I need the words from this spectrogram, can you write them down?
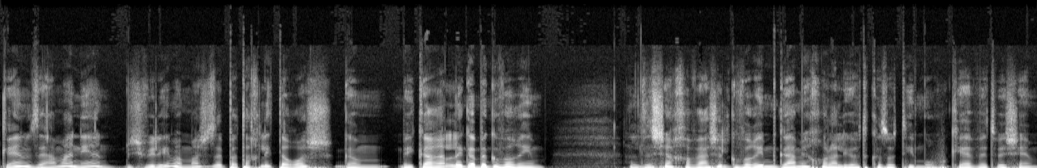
כן, זה היה מעניין. בשבילי ממש זה פתח לי את הראש, גם בעיקר לגבי גברים. על זה שהחוויה של גברים גם יכולה להיות כזאת מורכבת, ושהם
